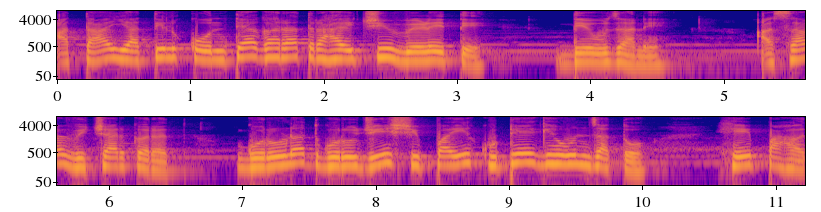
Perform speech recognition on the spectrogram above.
आता यातील कोणत्या घरात राहायची वेळ येते? देव जाणे. असा विचार करत गुरुनाथ गुरुजी शिपाई कुठे घेऊन जातो हे पाहत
